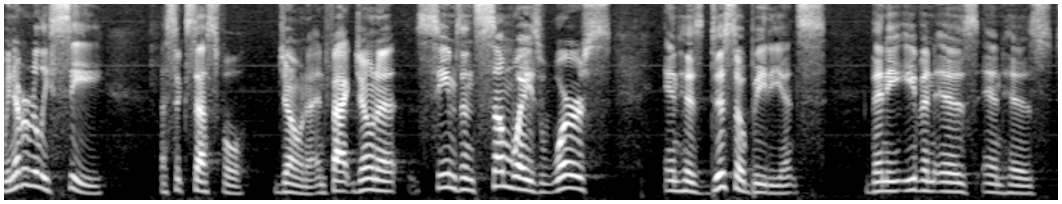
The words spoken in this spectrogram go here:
We never really see a successful Jonah. In fact, Jonah seems in some ways worse in his disobedience than he even is in his,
